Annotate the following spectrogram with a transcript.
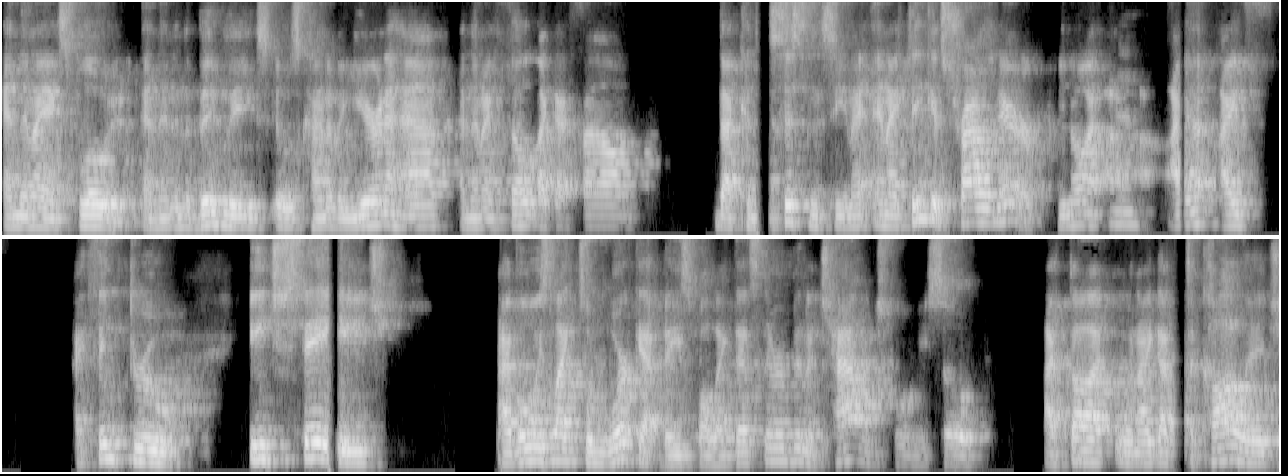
and then I exploded. And then in the big leagues, it was kind of a year and a half. And then I felt like I found that consistency. And I, and I think it's trial and error. You know, I, yeah. I, I, I, I think through each stage, I've always liked to work at baseball. Like that's never been a challenge for me. So I thought when I got to college,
